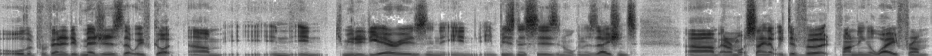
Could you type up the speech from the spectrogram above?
all the preventative measures that we've got um, in in community areas, in in, in businesses and organisations. Um, and I'm not saying that we divert funding away from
